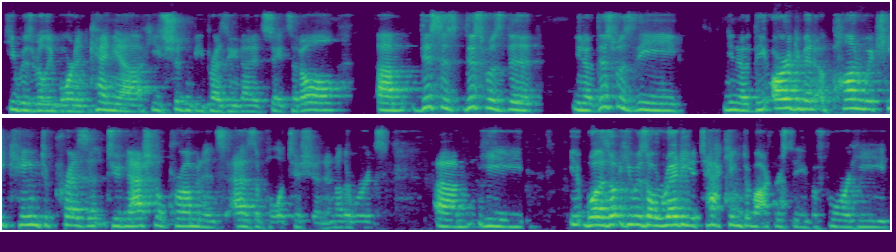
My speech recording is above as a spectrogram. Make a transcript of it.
He was really born in Kenya. He shouldn't be president of the United States at all. Um, this is this was the you know this was the you know the argument upon which he came to present to national prominence as a politician. In other words, um, he it was he was already attacking democracy before he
